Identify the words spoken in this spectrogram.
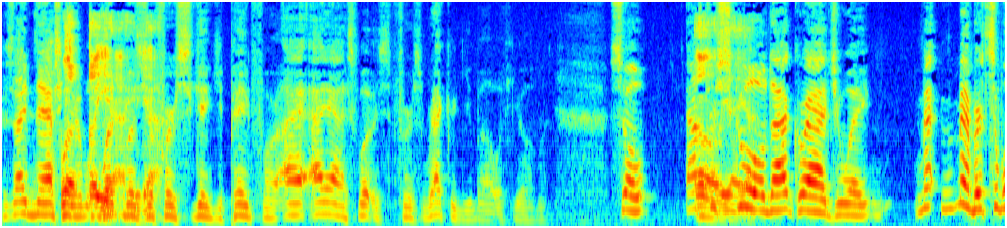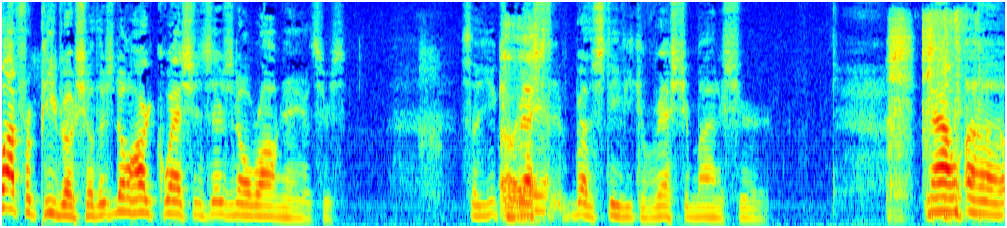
Because I didn't ask well, you what yeah, was yeah. the first gig you paid for. I, I asked what was the first record you bought with Yeoman. So after oh, yeah, school, not graduating. Remember, it's a Watt from Pedro show. There's no hard questions. There's no wrong answers. So you can oh, rest, brother Steve. You can rest your mind assured. now, uh,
